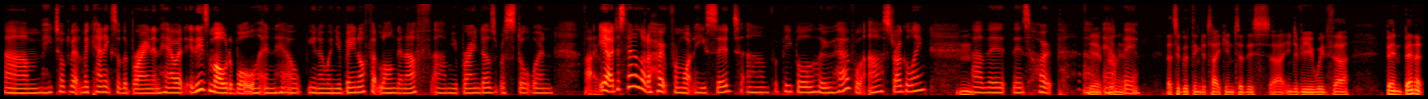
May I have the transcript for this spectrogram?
um, he talked about the mechanics of the brain and how it, it is moldable and how, you know, when you've been off it long enough, um, your brain does restore. And uh, yeah. yeah. I just found a lot of hope from what he said um, for people who have or are struggling. Mm. Uh, there, there's hope um, yeah, out there. That's a good thing to take into this uh, interview with uh, Ben Bennett.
